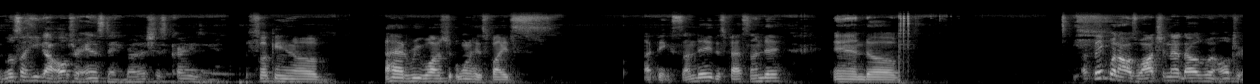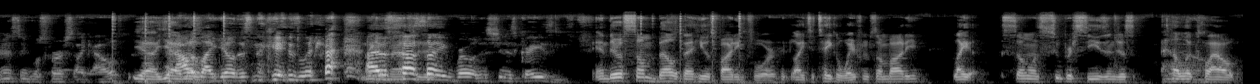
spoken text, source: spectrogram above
It looks like he got ultra instinct, bro. That's just crazy. fucking uh I had rewatched one of his fights I think Sunday, this past Sunday. And uh I think when I was watching that, that was when Ultra Instinct was first like out. yeah, And yeah. I was like, yo, this nigga is lit. I was, I was like, bro, this shit is crazy. and there was some belt that he was fighting for, like to take away from somebody. Like someone super seasoned, just hella clout,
